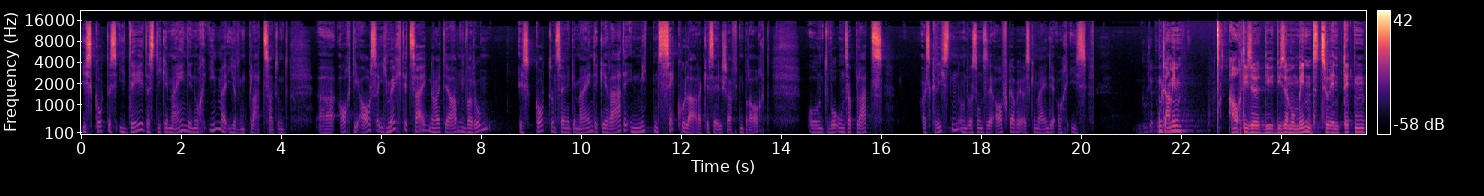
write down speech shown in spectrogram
ist Gottes Idee, dass die Gemeinde noch immer ihren Platz hat? Und auch die Aussage, ich möchte zeigen heute Abend, warum es Gott und seine Gemeinde gerade inmitten säkularer Gesellschaften braucht und wo unser Platz als Christen und was unsere Aufgabe als Gemeinde auch ist. Guter Punkt, Armin. Auch diese, die, dieser Moment zu entdecken,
